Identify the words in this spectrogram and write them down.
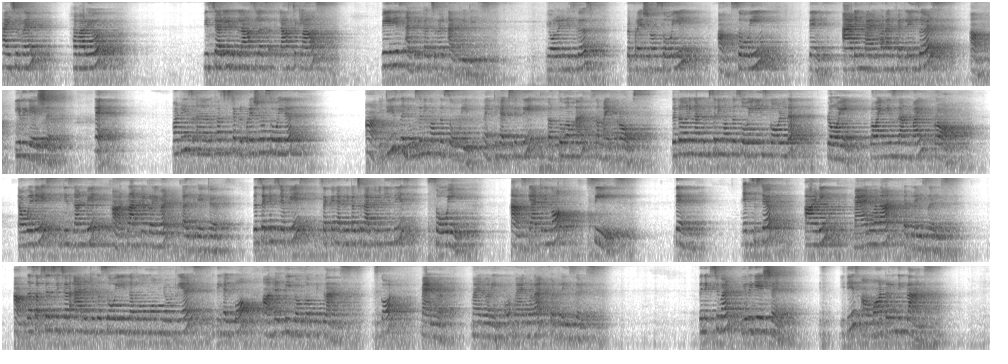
Hi children, how are you? We studied the last, last class various agricultural activities. We already discussed preparation of soil, uh, sowing, then adding manure and fertilizers, uh, irrigation. Like, what is uh, first step preparation of soil? Soil. It helps in the earthworm and some microbes. The turning and loosening of the soil is called plowing. Plowing is done by plow. Nowadays, it is done with ah, tractor driven cultivator. The second step is, second agricultural activities is sowing. Ah, scattering of seeds. Then, Next step, adding manure and fertilizers. Ah, the substance which are added to the soil in the form of nutrients with the help of ah, healthy growth of the plants. It's called manure, manuring or manure and fertilizers. The next one, irrigation. It is ah, watering the plants.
